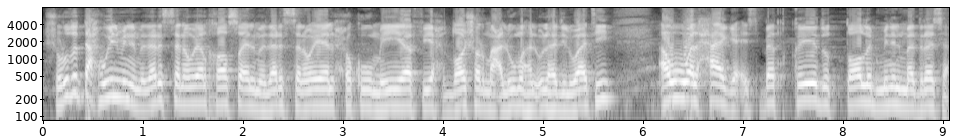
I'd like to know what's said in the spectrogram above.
شروط التحويل من المدارس الثانوية الخاصة إلى المدارس الثانوية الحكومية في 11 معلومة هنقولها دلوقتي. أول حاجة إثبات قيد الطالب من المدرسة.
